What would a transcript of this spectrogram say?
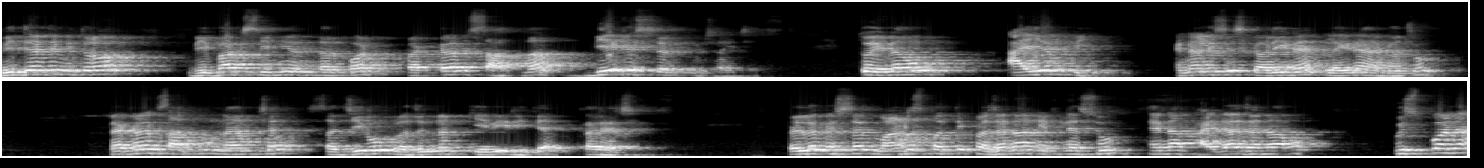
વિદ્યાર્થી મિત્રો, વિભાગ સી ની અંદર પણ પ્રકરણ સાતના બે ક્વેશ્ચન પૂછાય છે. તો એના હું આઈએમપી એનાલિસિસ કરીને લઈને આવ્યો છું. પ્રકરણ સાતનું નામ છે, સજીવો પ્રજનન કેવી રીતે કરે છે? પહેલો ક્વેશ્ચન વાનસ્પતિક પ્રજનન એટલે શું? તેના ફાયદા જણાવો. પુષ્પના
